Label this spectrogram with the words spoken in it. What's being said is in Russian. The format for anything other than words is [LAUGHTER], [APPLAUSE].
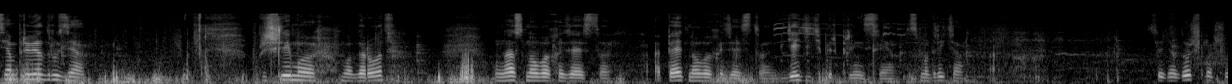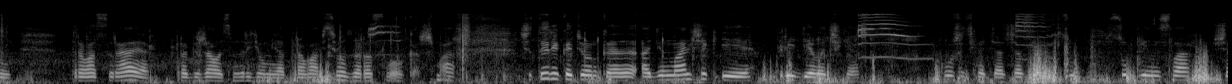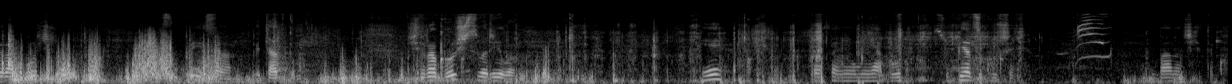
Всем привет, друзья! Пришли мы в огород. У нас новое хозяйство. Опять новое хозяйство. Дети теперь принесли. Смотрите. Сегодня дождь прошел. Трава сырая. Пробежалась. Смотрите, у меня трава. Все заросло. Кошмар. Четыре котенка. Один мальчик и три девочки. Кушать хотят. Сейчас суп, суп принесла. Вчера борщ. Суп принесла котяткам. Вчера борщ сварила. И сейчас они у меня будут супец кушать. Баночки такой.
